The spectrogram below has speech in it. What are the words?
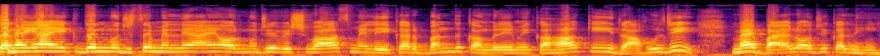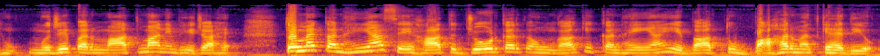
कन्हैया एक दिन मुझसे मिलने आए और मुझे विश्वास में लेकर बंद कमरे में कहा कि, राहुल जी, मैं बायोलॉजिकल नहीं हूँ, मुझे परमात्मा ने भेजा है। तो मैं कन्हैया से हाथ जोड़कर कहूँगा कि, कन्हैया, ये बात तू बाहर मत कह दियो।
